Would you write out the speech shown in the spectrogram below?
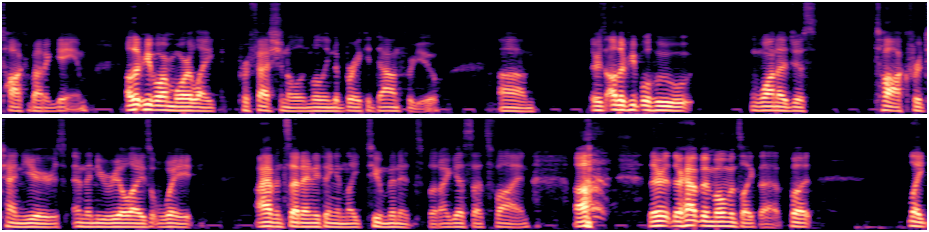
talk about a game. Other people are more like professional and willing to break it down for you. Um there's other people who want to just talk for 10 years and then you realize wait i haven't said anything in like two minutes but i guess that's fine uh, there there have been moments like that but like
